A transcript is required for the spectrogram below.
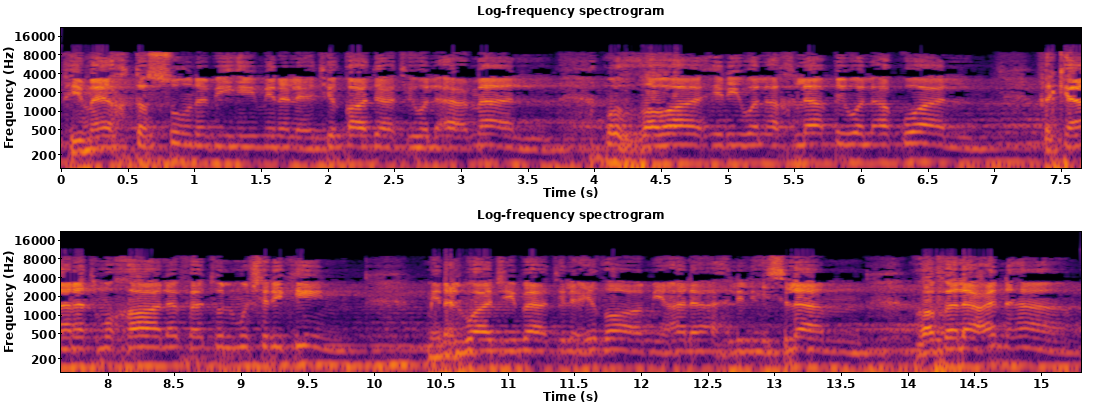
فيما يختصون به من الاعتقادات والأعمال والظواهر والأخلاق والأقوال فكانت مخالفة المشركين من الواجبات العظام على أهل الإسلام. غفل عنها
